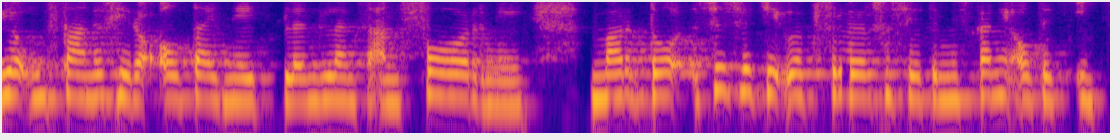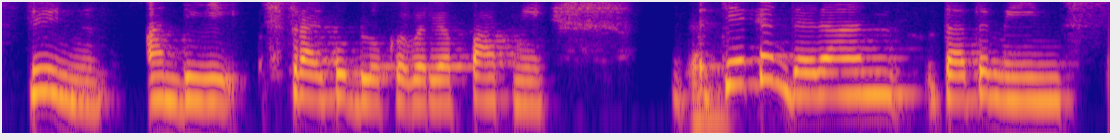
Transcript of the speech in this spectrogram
jou omstandighede altyd net blindelings aanvaar nie, maar daar soos wat jy ook vroeër gesê het, mens kan nie altyd iets doen aan die struikelblokke oor jou pad nie. Beteken dit dan dat 'n mens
